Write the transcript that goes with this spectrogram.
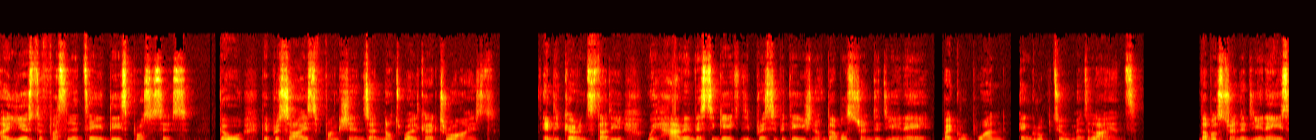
are used to facilitate these processes, though their precise functions are not well characterized. In the current study, we have investigated the precipitation of double stranded DNA by group 1 and group 2 metal ions. Double stranded DNAs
